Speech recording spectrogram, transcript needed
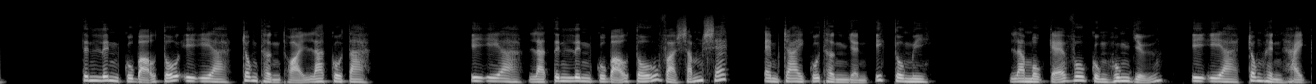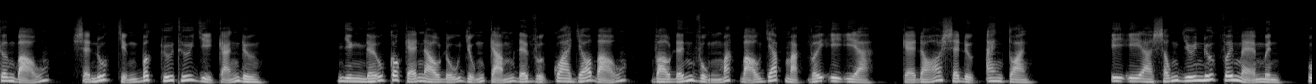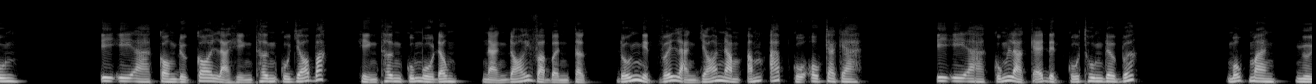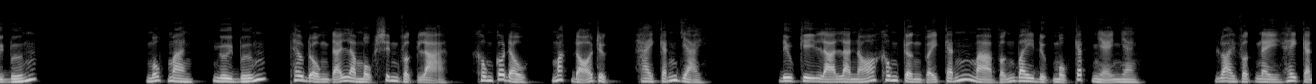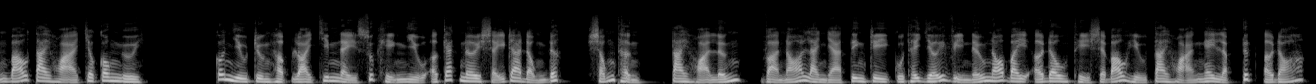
Tinh linh của bảo tố Ia trong thần thoại Lakota. Iia là tinh linh của bão tố và sấm sét, em trai của thần nhện Ictomi. Là một kẻ vô cùng hung dữ, Iia trong hình hài cơn bão, sẽ nuốt chửng bất cứ thứ gì cản đường. Nhưng nếu có kẻ nào đủ dũng cảm để vượt qua gió bão, vào đến vùng mắt bão giáp mặt với Iia, kẻ đó sẽ được an toàn. Iia sống dưới nước với mẹ mình, Un. Iia còn được coi là hiện thân của gió Bắc, hiện thân của mùa đông, nạn đói và bệnh tật, đối nghịch với làn gió năm ấm áp của Okaga. Iia cũng là kẻ địch của Thunderbird. Mốt mang, người bướm. Mốt mang, người bướm, theo đồn đãi là một sinh vật lạ, không có đầu, mắt đỏ rực, hai cánh dài. Điều kỳ lạ là nó không cần vẫy cánh mà vẫn bay được một cách nhẹ nhàng. Loài vật này hay cảnh báo tai họa cho con người. Có nhiều trường hợp loài chim này xuất hiện nhiều ở các nơi xảy ra động đất, sóng thần, tai họa lớn, và nó là nhà tiên tri của thế giới vì nếu nó bay ở đâu thì sẽ báo hiệu tai họa ngay lập tức ở đó.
